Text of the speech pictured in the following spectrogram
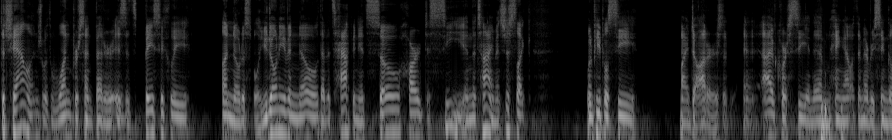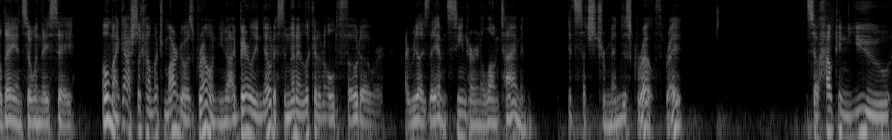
The challenge with 1% better is it's basically unnoticeable. You don't even know that it's happening. It's so hard to see in the time. It's just like when people see my daughters, and I, of course, see them and hang out with them every single day. And so when they say, Oh my gosh, look how much Margot has grown, you know, I barely notice. And then I look at an old photo or I realize they haven't seen her in a long time and it's such tremendous growth, right? So, how can you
